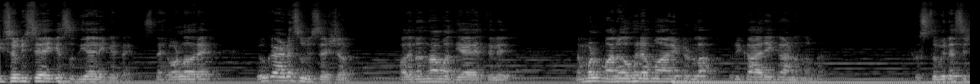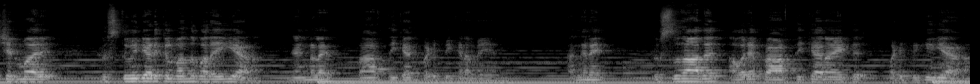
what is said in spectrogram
ഈശോമിശയ്ക്ക് സ്തുതിയായിരിക്കട്ടെ. സ്നേഹമുള്ളവരെ ലൂക്കായുടെ സുവിശേഷം പതിനൊന്നാം അധ്യായത്തിൽ നമ്മൾ മനോഹരമായിട്ടുള്ള ഒരു കാര്യം കാണുന്നുണ്ട്. ക്രിസ്തുവിന്റെ ശിഷ്യന്മാർ ക്രിസ്തുവിന്റെ അടുക്കൽ വന്ന് പറയുകയാണ് ഞങ്ങളെ പ്രാർത്ഥിക്കാൻ പഠിപ്പിക്കണമേ എന്ന്. അങ്ങനെ ക്രിസ്തുനാഥൻ അവരെ പ്രാർത്ഥിക്കാനായിട്ട് പഠിപ്പിക്കുകയാണ്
